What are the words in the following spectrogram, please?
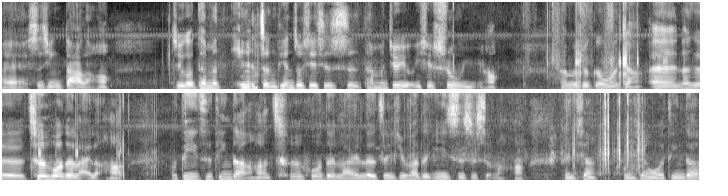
哎，事情大了哈。结果他们因为整天做些些事，他们就有一些术语哈，他们就跟我讲，哎，那个车祸的来了哈。我第一次听到哈，车祸的来了这句话的意思是什么哈？很像很像我听到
